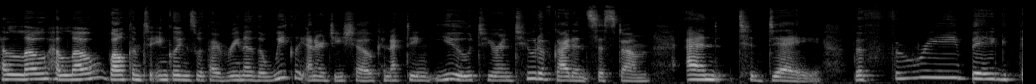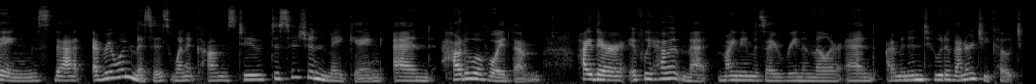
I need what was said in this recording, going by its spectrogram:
Hello, hello. Welcome to Inklings with Irina, the weekly energy show connecting you to your intuitive guidance system. And today, the three big things that everyone misses when it comes to decision making and how to avoid them. Hi there. If we haven't met, my name is Irina Miller and I'm an intuitive energy coach.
